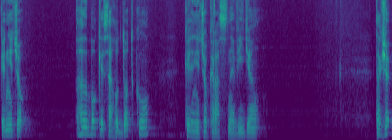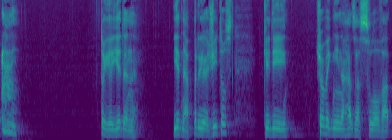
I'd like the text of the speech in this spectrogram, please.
keď niečo hlboké sa ho dotklo, keď niečo krásne videl. Takže to je jeden, jedna príležitosť, kedy človek nenachádza slova,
